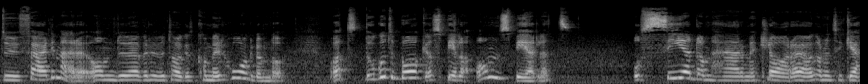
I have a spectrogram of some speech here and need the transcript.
du är färdig med det, om du överhuvudtaget kommer ihåg dem då. Och att då gå tillbaka och spela om spelet och se de här med klara ögon och tycka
